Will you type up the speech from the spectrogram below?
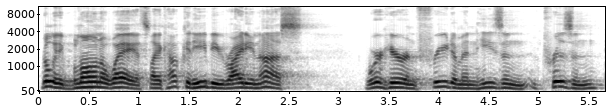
really blown away? It's like, how could he be writing us? We're here in freedom and he's in prison.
